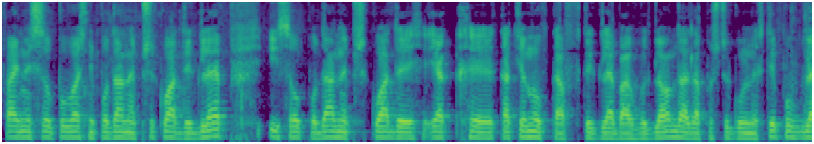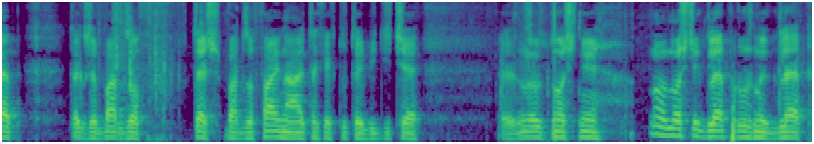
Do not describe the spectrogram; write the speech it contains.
Fajne są właśnie podane przykłady gleb i są podane przykłady jak e, kationówka w tych glebach wygląda dla poszczególnych typów gleb. Także bardzo też bardzo fajna, ale tak jak tutaj widzicie e, no odnośnie, no odnośnie gleb, różnych gleb,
